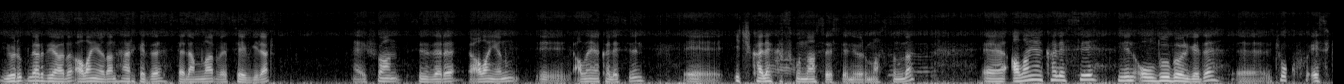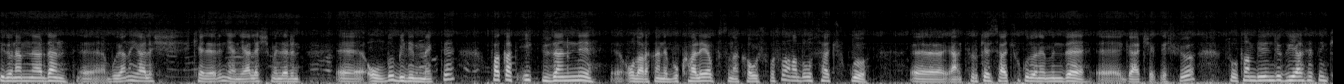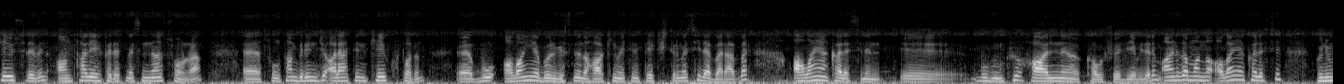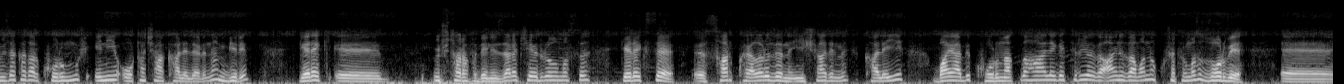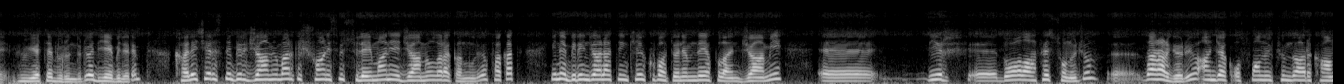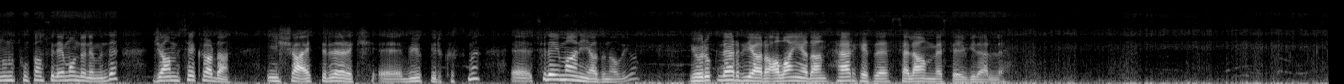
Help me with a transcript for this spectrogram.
Yörükler Diyarı Alanya'dan herkese selamlar ve sevgiler. E, Şu an sizlere Alanya'nın e, Alanya Kalesi'nin e, iç kale kısmından sesleniyorum aslında. Alanya Kalesi'nin olduğu bölgede çok eski dönemlerden bu yana yerleşkelerin yani yerleşmelerin olduğu bilinmekte. Fakat ilk düzenli olarak hani bu kale yapısına kavuşması Anadolu Selçuklu e, yani Türkiye Selçuklu döneminde e, gerçekleşiyor. Sultan 1. Gıyasettin Keyhüsrev'in Antalya'yı fethetmesinden sonra e, Sultan 1. Alaaddin Keykubat'ın e, bu Alanya bölgesinde de hakimiyetini pekiştirmesiyle beraber Alanya Kalesi'nin bugünkü haline kavuşuyor diyebilirim. Aynı zamanda Alanya Kalesi günümüze kadar korunmuş en iyi ortaçağ kalelerinden biri. Gerek üç tarafı denizlerle çevrili olması, gerekse e, sarp kayalar üzerine inşa edilmesi kaleyi bayağı bir korunaklı hale getiriyor ve aynı zamanda kuşatılması zor bir e, hüviyete büründürüyor diyebilirim. Kale içerisinde bir cami var ki şu an ismi Süleymaniye Camii olarak anılıyor. Fakat yine 1. Alaaddin Keykubat döneminde yapılan cami e, bir e, doğal afet sonucu e, zarar görüyor. Ancak Osmanlı hükümdarı Kanuni Sultan Süleyman döneminde cami tekrardan inşa ettirilerek e, büyük bir kısmı e, Süleymaniye adını alıyor. Yörükler Diyarı Alanya'dan herkese selam ve sevgilerle.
